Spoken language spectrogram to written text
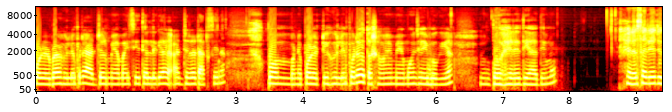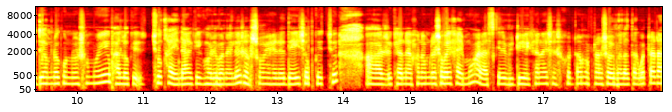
পরের বার হইলে পরে আটজন মেয়ে মাইছি এটার লেগে আটজনে ডাকছি না। মানে পরেরটি হইলে পরে অত সময় মেমো যাইব গিয়া। তো হেরে দিয়া দিমু। হেরে সারিয়ে যদি আমরা কোনো সময়ই ভালো কিছু খাই না, আর কি ঘরে বানাইলে সবসময় হেরে দেই সব কিছু আর এখানে এখন আমরা সবাই খাইমো। আর আজকের ভিডিও এখানে শেষ করতাম আপনারা সবাই ভালো থাকবেন। টাটা।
